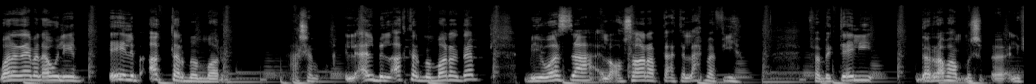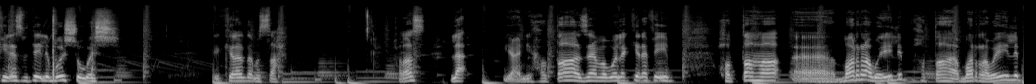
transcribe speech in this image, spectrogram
وأنا دايما أقول إيه اقلب أكتر من مرة. عشان القلب اللي أكتر من مرة ده بيوزع العصارة بتاعت اللحمة فيها. فبالتالي جربها مش اللي في ناس بتقلب وش ووش. الكلام ده مش صح. خلاص؟ لا يعني حطها زي ما بقول لك كده في إيه؟ حطها آه، مرة واقلب حطها مرة واقلب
